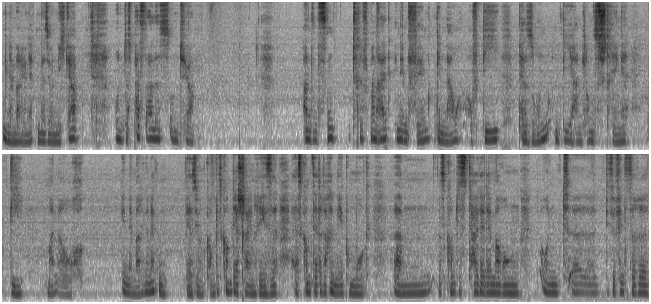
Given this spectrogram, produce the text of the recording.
in der Marionettenversion nicht gab. Und das passt alles und ja. Ansonsten trifft man halt in dem Film genau auf die Personen und die Handlungsstränge, die man auch in der Marionettenversion kommt. Es kommt der Scheinriese, es kommt der Drache Nepomuk, ähm, es kommt das Teil der Dämmerung und äh, diese finstere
